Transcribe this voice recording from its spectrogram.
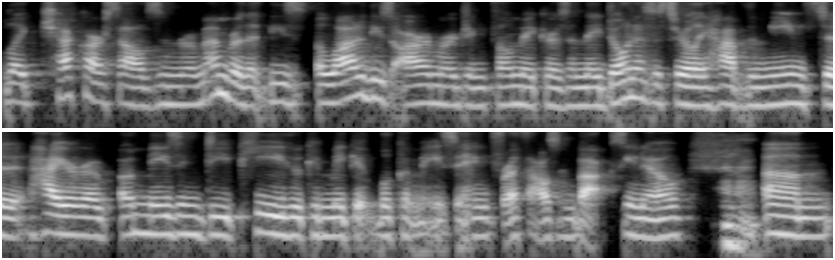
like check ourselves and remember that these a lot of these are emerging filmmakers and they don't necessarily have the means to hire an amazing dp who can make it look amazing for a thousand bucks you know? Mm-hmm. um,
